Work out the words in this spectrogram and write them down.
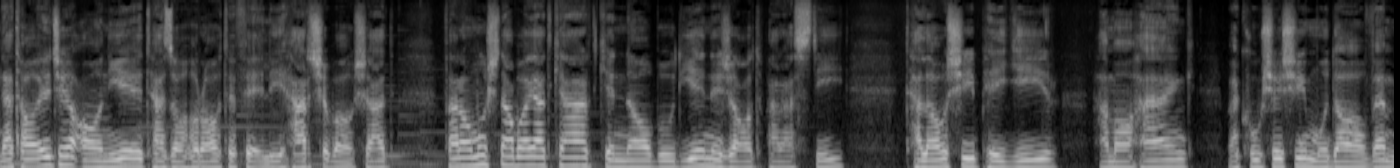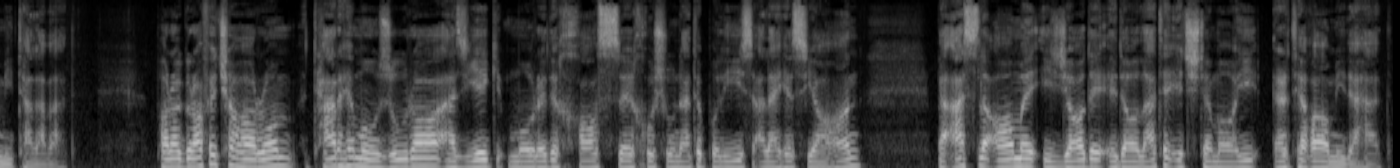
نتایج آنی تظاهرات فعلی هرچه باشد فراموش نباید کرد که نابودی نجات پرستی تلاشی پیگیر، هماهنگ و کوششی مداوم می طلبد. پاراگراف چهارم طرح موضوع را از یک مورد خاص خشونت پلیس علیه سیاهان به اصل عام ایجاد عدالت اجتماعی ارتقا می دهد.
